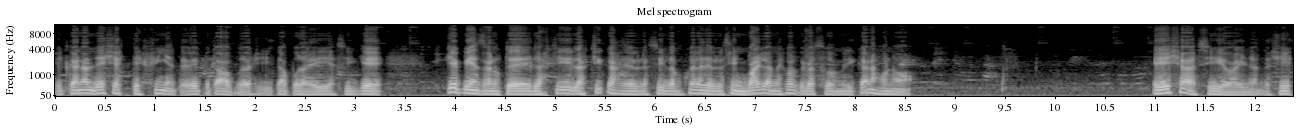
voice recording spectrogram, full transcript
El canal de ella es Tefiña TV, pero por allí, está por ahí, así que... ¿Qué piensan ustedes? ¿Las, las chicas de Brasil, las mujeres de Brasil, bailan mejor que las sudamericanas o no? Ella sigue bailando allí.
